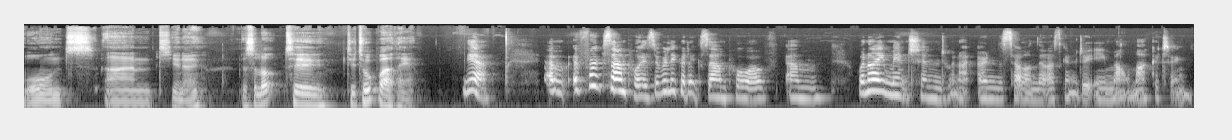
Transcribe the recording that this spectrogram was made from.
want, and you know, there's a lot to to talk about here. Yeah. Um, for example, it's a really good example of um, when I mentioned when I owned the salon that I was going to do email marketing.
